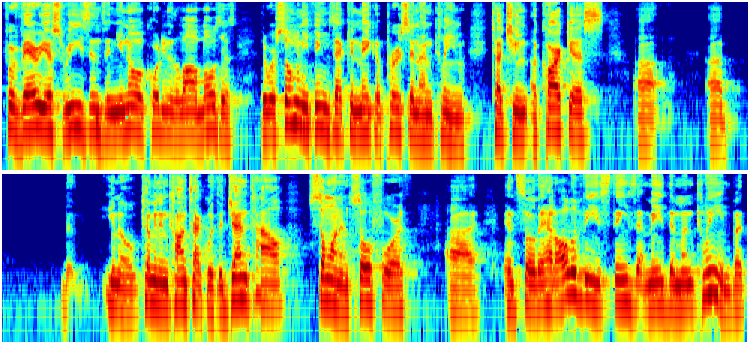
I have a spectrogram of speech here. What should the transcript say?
for various reasons. And you know, according to the law of Moses, there were so many things that can make a person unclean, touching a carcass, uh, uh, you know, coming in contact with a Gentile, so on and so forth. Uh, and so they had all of these things that made them unclean. But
